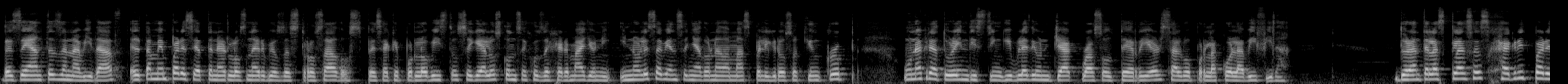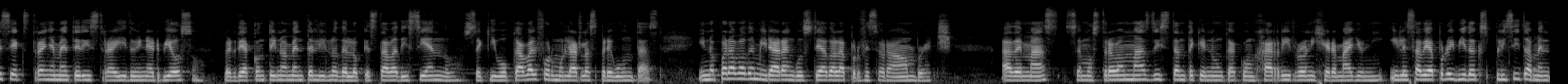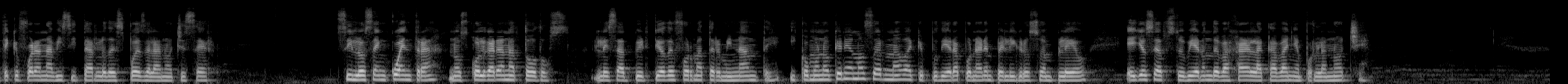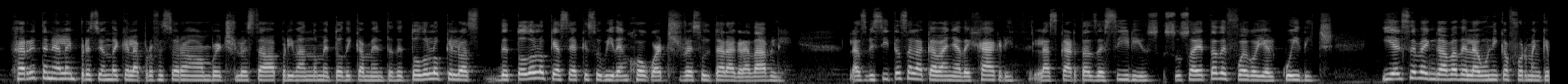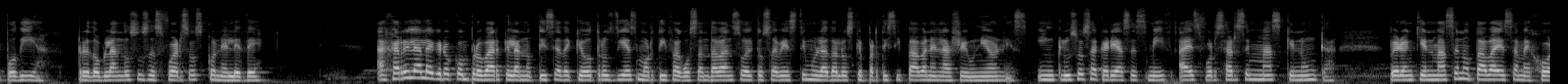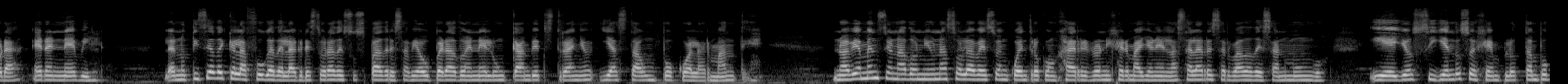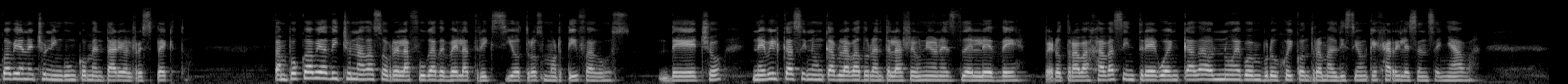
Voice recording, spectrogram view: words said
Desde antes de Navidad, él también parecía tener los nervios destrozados, pese a que por lo visto seguía los consejos de Hermione y no les había enseñado nada más peligroso que un Krupp, una criatura indistinguible de un Jack Russell Terrier salvo por la cola bífida. Durante las clases, Hagrid parecía extrañamente distraído y nervioso, perdía continuamente el hilo de lo que estaba diciendo, se equivocaba al formular las preguntas, y no paraba de mirar angustiado a la profesora Umbridge. Además, se mostraba más distante que nunca con Harry, Ron y Hermione, y les había prohibido explícitamente que fueran a visitarlo después del anochecer. Si los encuentra, nos colgarán a todos, les advirtió de forma terminante, y como no querían hacer nada que pudiera poner en peligro su empleo, ellos se abstuvieron de bajar a la cabaña por la noche. Harry tenía la impresión de que la profesora Umbridge lo estaba privando metódicamente de todo lo que, lo, de todo lo que hacía que su vida en Hogwarts resultara agradable. Las visitas a la cabaña de Hagrid, las cartas de Sirius, su saeta de fuego y el Quidditch, y él se vengaba de la única forma en que podía, redoblando sus esfuerzos con el ED. A Harry le alegró comprobar que la noticia de que otros diez mortífagos andaban sueltos había estimulado a los que participaban en las reuniones, incluso a Zacharias Smith a esforzarse más que nunca, pero en quien más se notaba esa mejora era en Neville. La noticia de que la fuga de la agresora de sus padres había operado en él un cambio extraño y hasta un poco alarmante. No había mencionado ni una sola vez su encuentro con Harry, Ron y Hermione en la sala reservada de San Mungo, y ellos, siguiendo su ejemplo, tampoco habían hecho ningún comentario al respecto. Tampoco había dicho nada sobre la fuga de Bellatrix y otros mortífagos. De hecho, Neville casi nunca hablaba durante las reuniones del ED, pero trabajaba sin tregua en cada nuevo embrujo y contramaldición que Harry les enseñaba.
